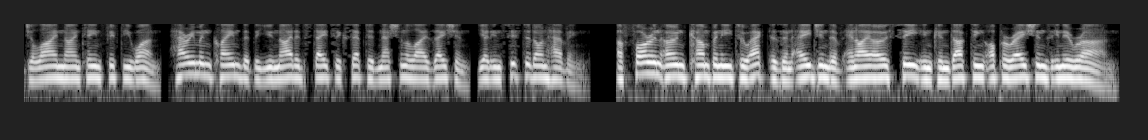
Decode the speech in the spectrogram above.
July 1951, Harriman claimed that the United States accepted nationalization, yet insisted on having a foreign-owned company to act as an agent of NIOC in conducting operations in Iran.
